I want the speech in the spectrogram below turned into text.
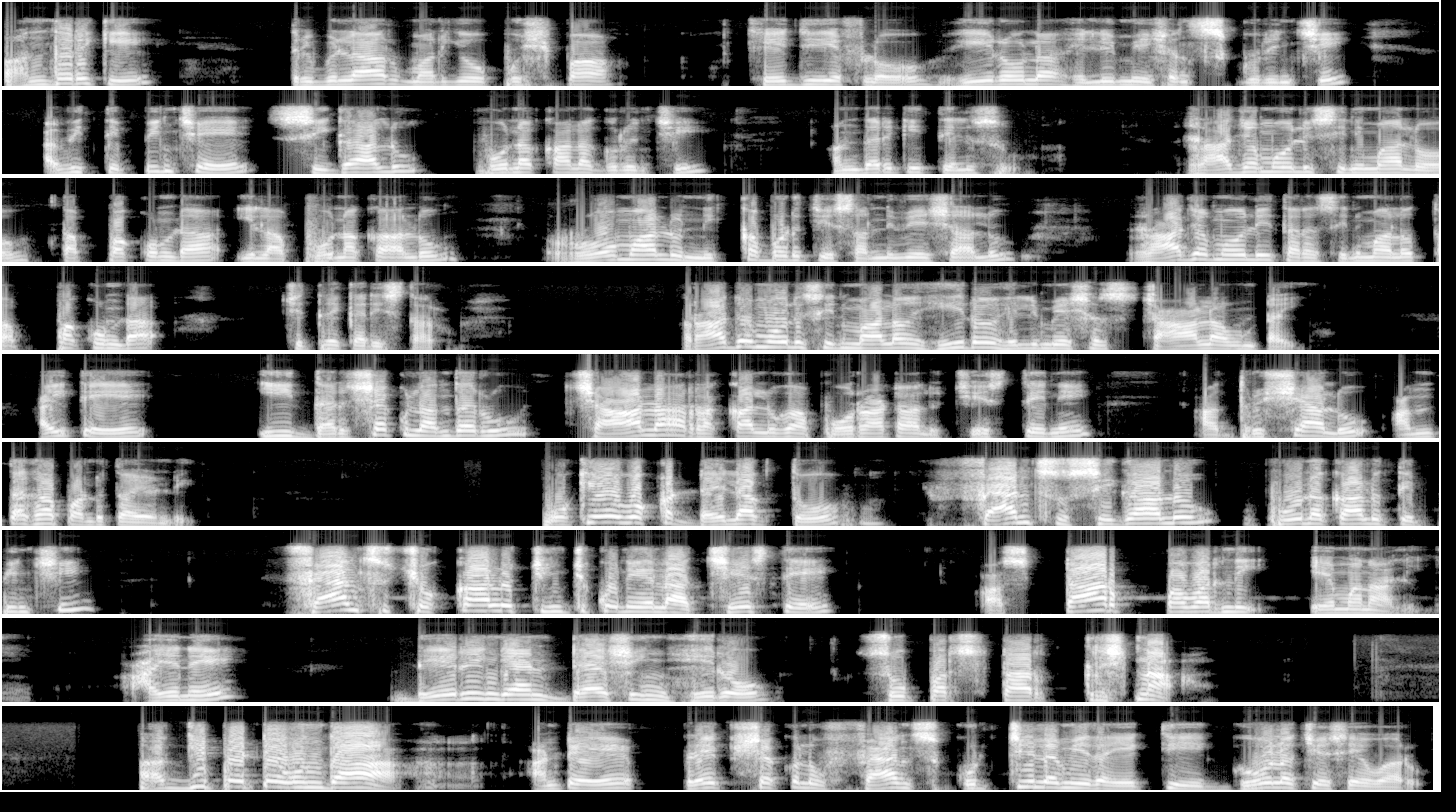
అందరికీ 'triple R' మరియు 'పుష్ప', 'కేజీఎఫ్'లో హీరోల ఎలిమేషన్స్ గురించి, అవి తెప్పించే సిగాలు, పూనకాల గురించి అందరికీ తెలుసు. రాజమౌళి సినిమాలో తప్పకుండా ఇలా పూనకాలు, రోమాలు నిక్కబొడిచే సన్నివేశాలు రాజమౌళి తన సినిమాలో తప్పకుండా చిత్రీకరిస్తారు. రాజమౌళి సినిమాలో హీరో ఎలిమేషన్స్ చాలా ఉంటాయి. అయితే ఈ దర్శకులందరూ చాలా రకాలుగా పోరాటాలు చేస్తేనే ఆ దృశ్యాలు అంతగా పండుతాయండి. ఒకే ఒక్క డైలాగ్‌తో ఫ్యాన్స్ సిగాలు, పూనకాలు తెప్పించి, ఫ్యాన్స్ చొక్కాలు చించుకునేలా చేస్తే ఆ స్టార్ పవర్‌ని ఏమనాలి? ఆయనే daring and dashing hero super star Krishna. అగ్గిపెట్టె ఉందా? అంటే ప్రేక్షకులు ఫ్యాన్స్ కుర్చీల మీద ఎక్కి గోల చేసేవారు.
